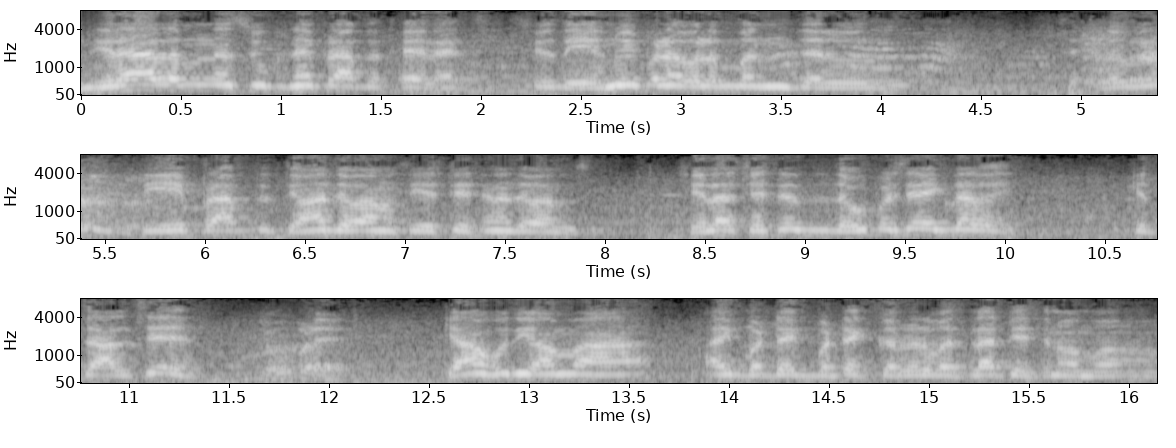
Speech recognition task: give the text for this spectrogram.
નિરાલંબ ને સુખ ને પ્રાપ્ત થયેલા છે. શું દેહનું પણ અવલંબન જરૂર એ પ્રાપ્ત ત્યાં જવાનું છે એ સ્ટેશને જવાનું છે. છેલ્લા સ્ટેશન જવું પડશે એક દાડો કે ચાલશે? જવું પડે. ક્યાં સુધી આમ આ- અહીં ભટેક ભટેક કરોડ વસલા સ્ટેશનોમાં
